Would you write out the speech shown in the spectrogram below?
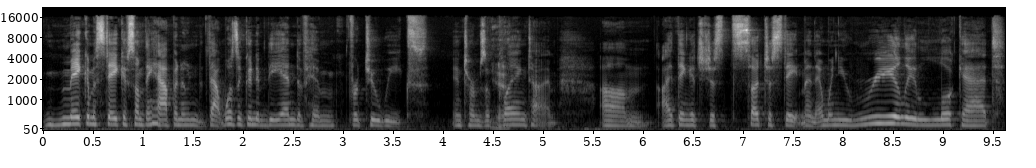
make a mistake if something happened and that wasn't going to be the end of him for two weeks in terms of yeah. playing time. Um, I think it's just such a statement. And when you really look at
